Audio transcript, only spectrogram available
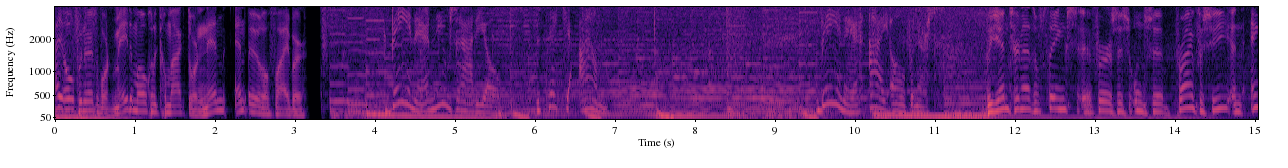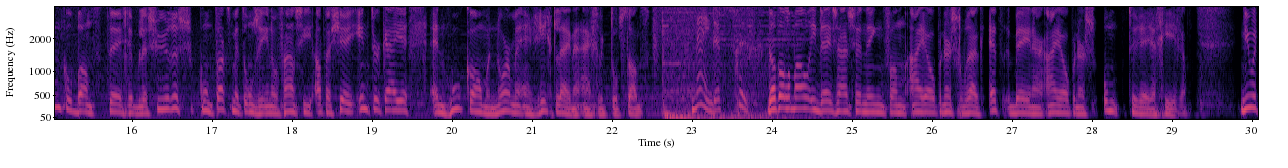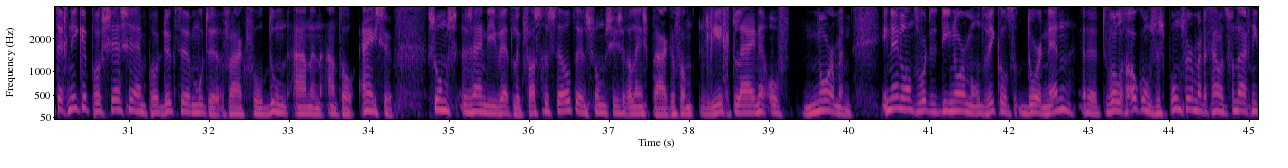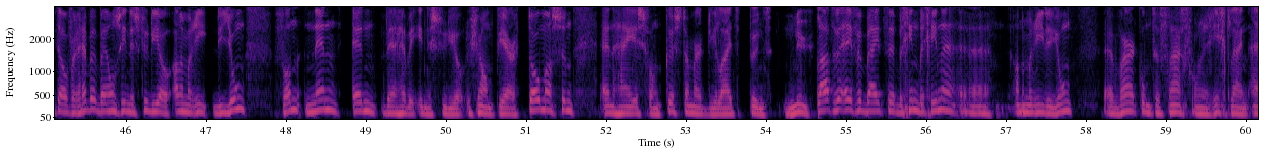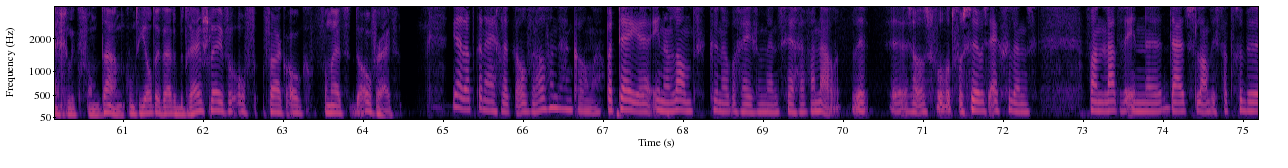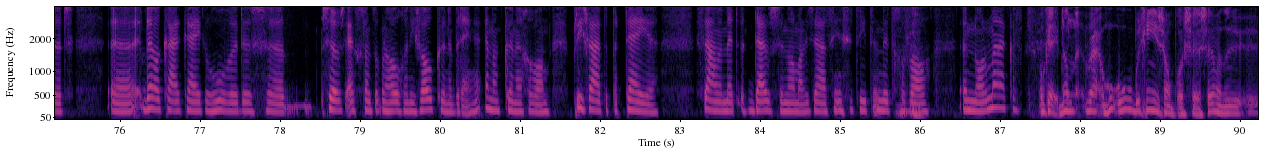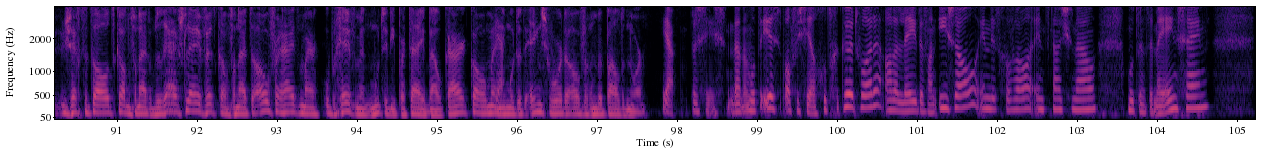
Eye-openers wordt mede mogelijk gemaakt door NEN en Eurofiber. BNR Nieuwsradio. Zet je aan. BNR Eye-openers. The Internet of Things versus onze privacy. Een enkelband tegen blessures. Contact met onze innovatie-attaché in Turkije. En hoe komen normen en richtlijnen eigenlijk tot stand? Meindert Schut. Dat allemaal in deze uitzending van Eye-openers. Gebruik het BNR Eye-openers om te reageren. Nieuwe technieken, processen en producten moeten vaak voldoen aan een aantal eisen. Soms zijn die wettelijk vastgesteld en soms is er alleen sprake van richtlijnen of normen. In Nederland worden die normen ontwikkeld door NEN, uh, toevallig ook onze sponsor, maar daar gaan we het vandaag niet over hebben. Bij ons in de studio Annemarie de Jong van NEN en we hebben in de studio Jean-Pierre Thomassen en hij is van CustomerDelight.nu. Laten we even bij het begin beginnen. Uh, Annemarie de Jong. Uh, waar komt de vraag voor een richtlijn eigenlijk vandaan? Komt die altijd uit het bedrijfsleven of vaak ook vanuit de overheid? Ja, dat kan eigenlijk overal vandaan komen. Partijen in een land kunnen op een gegeven moment zeggen van nou, we, uh, zoals bijvoorbeeld voor Service Excellence, van laten we in uh, Duitsland is dat gebeurd. Uh, bij elkaar kijken hoe we dus uh, service excellence op een hoger niveau kunnen brengen. En dan kunnen gewoon private partijen samen met het Duitse Normalisatieinstituut in dit geval okay. een norm maken. Oké, okay, dan hoe, hoe, begin je zo'n proces? Hè? Want u, u, zegt het al, het kan vanuit het bedrijfsleven, het kan vanuit de overheid. Maar op een gegeven moment moeten die partijen bij elkaar komen ja. en die moeten het eens worden over een bepaalde norm. Ja, precies. Dan moet eerst officieel goedgekeurd worden. Alle leden van ISO, in dit geval internationaal, moeten het ermee eens zijn.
